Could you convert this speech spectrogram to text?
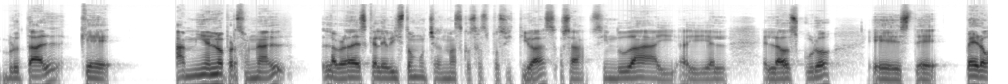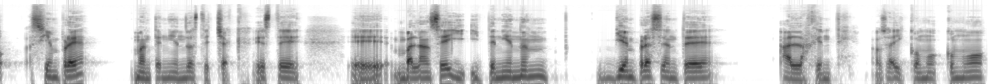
brutal que a mí en lo personal la verdad es que le he visto muchas más cosas positivas, o sea, sin duda hay, el, lado oscuro, este, pero siempre manteniendo este check, este eh, balance y, teniendo bien presente a la gente, o sea, y cómo, cómo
